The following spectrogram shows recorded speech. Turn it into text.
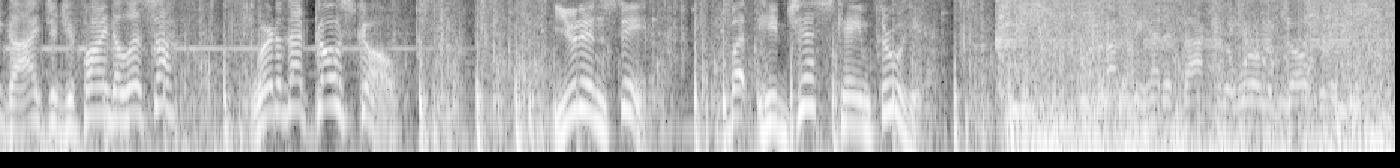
Hey guys, did you find Ilyssa? Where did that ghost go? You didn't see him, but he just came through here. Must be headed back to the world of Gozer.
